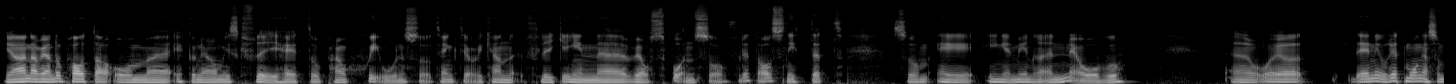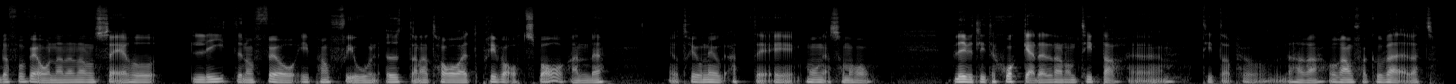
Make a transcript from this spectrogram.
Ja, när vi ändå pratar om eh, ekonomisk frihet och pension så tänkte jag vi kan flika in eh, vår sponsor för detta avsnittet som är ingen mindre än Novo. Eh, och jag, det är nog rätt många som blir förvånade när de ser hur lite de får i pension utan att ha ett privat sparande. Jag tror nog att det är många som har blivit lite chockade när de tittar, eh, tittar på det här orangea kuvertet.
